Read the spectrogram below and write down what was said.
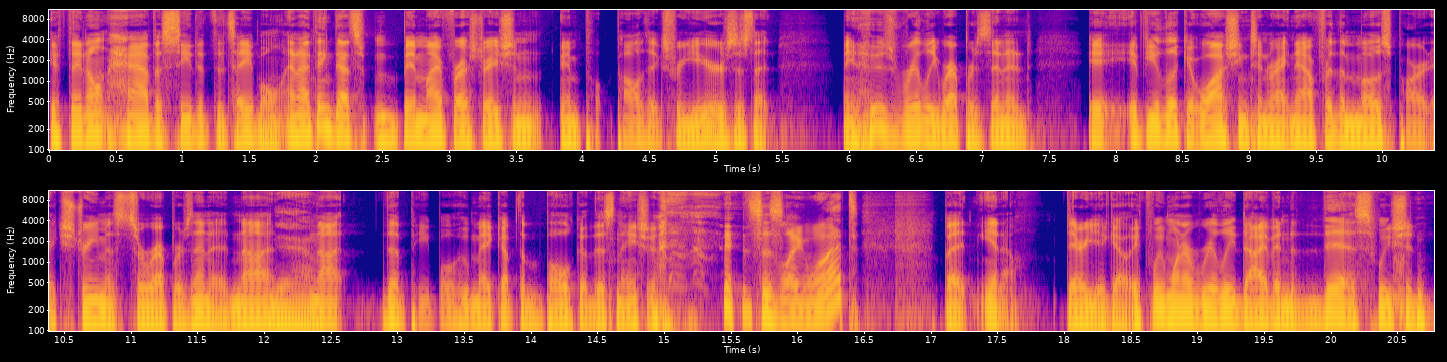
if they don't have a seat at the table, and I think that's been my frustration in p- politics for years is that I mean, who's really represented? If you look at Washington right now, for the most part, extremists are represented, not Yeah. not the people who make up the bulk of this nation. it's just like what? But you know, there you go. If we want to really dive into this, we should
